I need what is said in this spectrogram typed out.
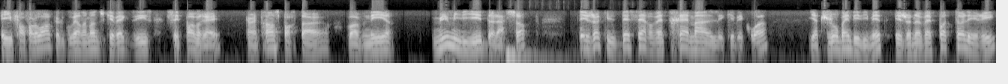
Et il va falloir que le gouvernement du Québec dise c'est pas vrai qu'un transporteur va venir m'humilier de la sorte. Déjà qu'il desservait très mal les Québécois, il y a toujours bien des limites et je ne vais pas tolérer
